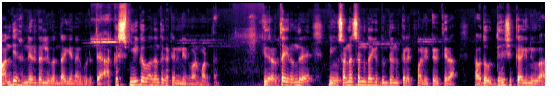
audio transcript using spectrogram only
ಮಾಂದಿ ಹನ್ನೆರಡರಲ್ಲಿ ಬಂದಾಗ ಏನಾಗ್ಬಿಡುತ್ತೆ? ಆಕಸ್ಮಿಕವಾದಂಥ ಘಟನೆ ನಿರ್ಮಾಣ ಮಾಡ್ತಾನೆ. ಇದರ ಅರ್ಥ ಏನಂದರೆ, ನೀವು ಸಣ್ಣ ಸಣ್ಣದಾಗಿ ದುಡ್ಡನ್ನು ಕಲೆಕ್ಟ್ ಮಾಡಿ ಇಟ್ಟಿರ್ತೀರಾ, ಯಾವುದೋ ಉದ್ದೇಶಕ್ಕಾಗಿ ನೀವು ಆ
